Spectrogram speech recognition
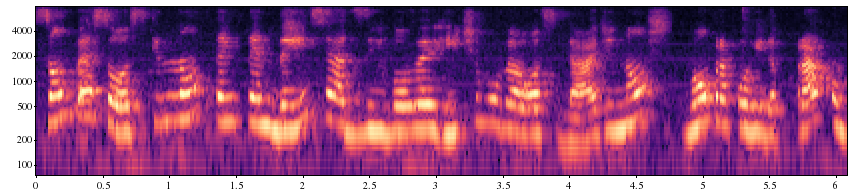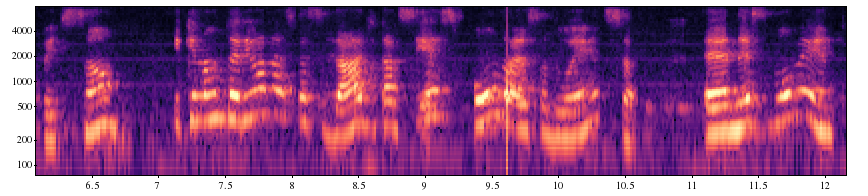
são pessoas que não têm tendência a desenvolver ritmo, velocidade, não vão para a corrida para competição e que não teriam a necessidade de estar se expondo a essa doença é, nesse momento.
